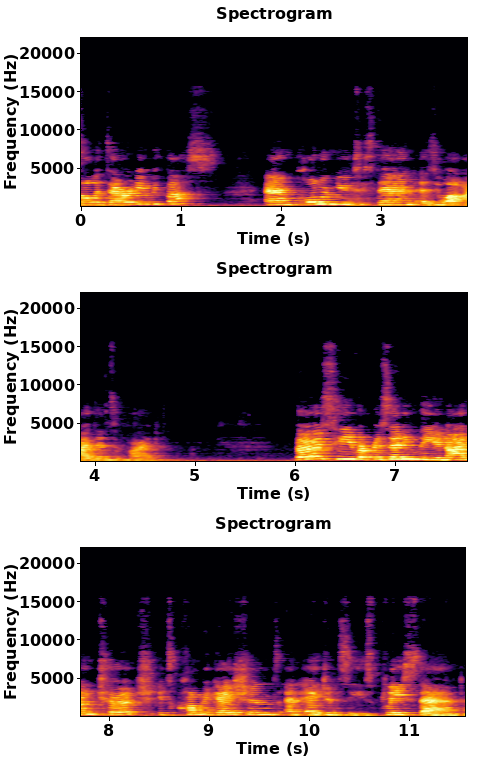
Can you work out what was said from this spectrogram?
solidarity with us and call on you to stand as you are identified. Those here representing the Uniting Church, its congregations and agencies, please stand.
